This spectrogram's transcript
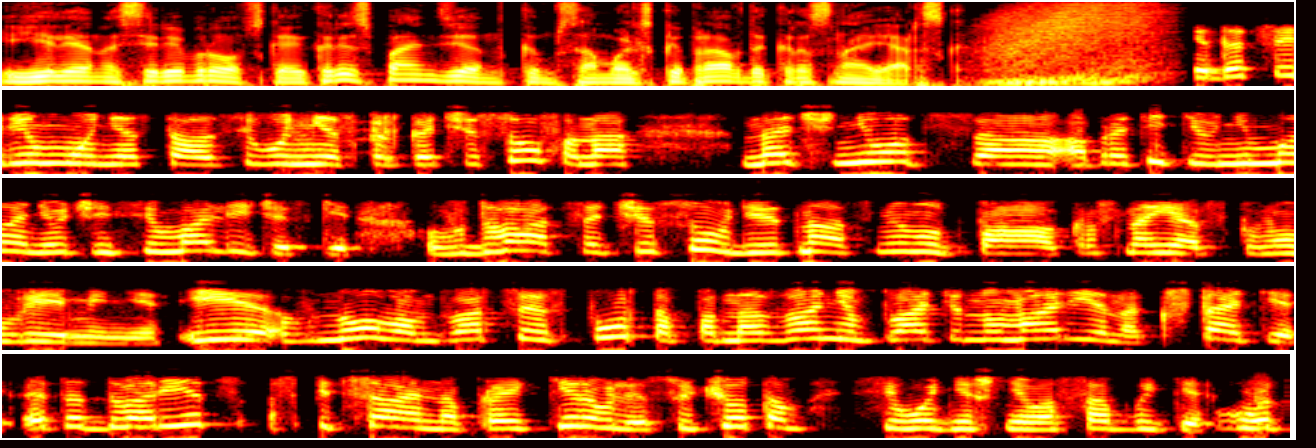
Елена Серебровская, корреспондент «Комсомольской правды» Красноярск. И до церемонии осталось всего несколько часов. Она начнется, обратите внимание, очень символически, в 20 часов 19 минут по красноярскому времени. И в новом дворце спорта под названием «Платинум Арена». Кстати, этот дворец специально проектировали с учетом сегодняшнего события. Вот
